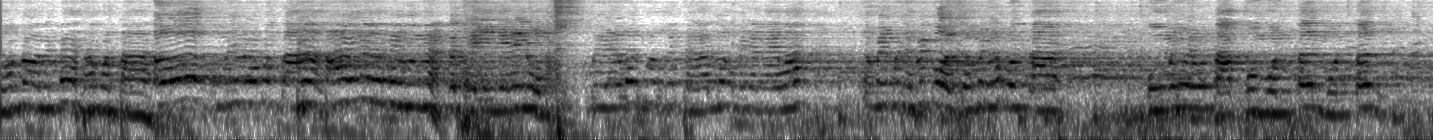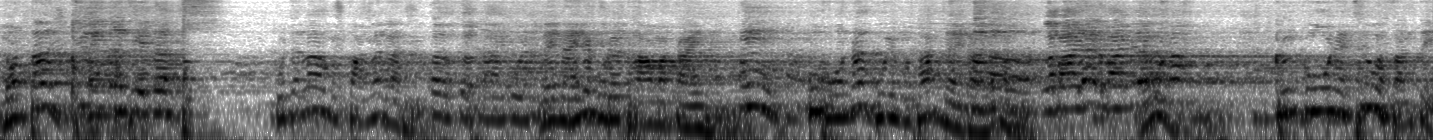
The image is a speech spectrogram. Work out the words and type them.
เอ้าฉันสวมรอยเป็นแม่ทัพมันตาเออกูไม่ได้รับคนตาเพื่อตายเลยไปมึงอะก็ใจเย็นๆไอ้หนุ่มไม่ได้ว่าเพื่อนเคยถามเรื่องเป็นยังไงวะทำไมมึงถึงไปโกรธเขาไม่ทำคนตา กูไม่ใช่คนตา กูมนเติ้ลมนเติ้ลมอนเติ้ลชื่อไอ้เติ้ลเทียเติ้ลกูจะเล่าให้มึงฟังแล้วกัน เออเกิดตายกูนะไหนๆเนี่ยกูเดินทางมาไกลอืมกูโหนั่งคุยกับมึงพักเหนื่อยหเอน่อยแล้วกันอระบายได้ระบายไม่ได้พูดนะคือกูเนี่ยชื่อว่าสันติ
